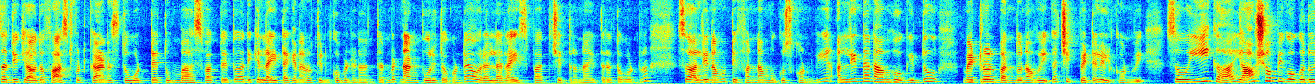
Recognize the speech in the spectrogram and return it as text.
ಸದ್ಯಕ್ಕೆ ಯಾವುದೋ ಫಾಸ್ಟ್ ಫುಡ್ ಕಾಣಿಸ್ತು, ಹೊಟ್ಟೆ ತುಂಬ ಹಸುವಾಗ್ತಾ ಇತ್ತು. ಅದಕ್ಕೆ ಲೈಟಾಗಿ ಏನಾದ್ರು ತಿನ್ಕೊಬಿಡೋಣ ಅಂತ ಅಂದ್ಬಿಟ್ಟು ನಾನು ಪೂರಿ ತೊಗೊಂಡೆ. ಅವರೆಲ್ಲ ರೈಸ್ ಬಾತ್ ಚಿತ್ರಾನ್ನ ಈ ಥರ ತೊಗೊಂಡ್ರು. ಸೊ ಅಲ್ಲಿ ನಾವು ಟಿಫನ್ನ ಮುಗಿಸ್ಕೊಂಡ್ವಿ. ಅಲ್ಲಿಂದ ನಾವು ಹೋಗಿದ್ದು ಮೆಟ್ರೋಲ್ ಬಂದು ನಾವು ಈಗ ಚಿಕ್ಕಪೇಟೆಲಿ ಇಳ್ಕೊಂಡ್ವಿ. ಸೊ ಈಗ ಯಾವ ಶಾಪಿಗೆ ಹೋಗೋದು,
